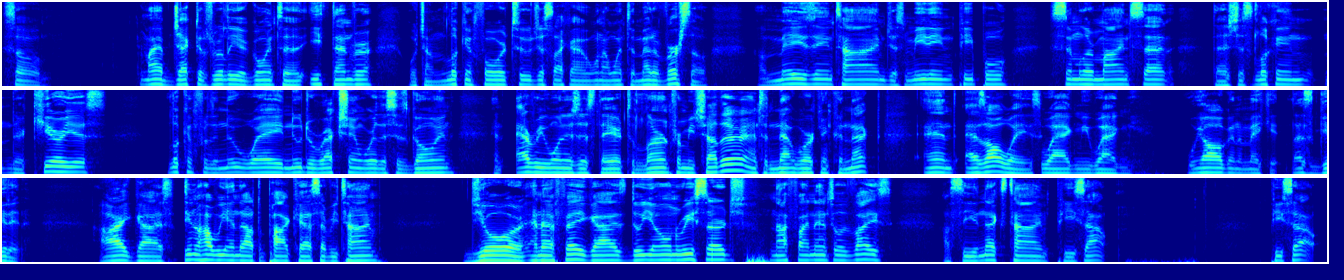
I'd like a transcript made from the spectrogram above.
So my objectives really are going to ETH Denver, which I'm looking forward to, just like I, when I went to Metaverso. Amazing time, just meeting people, similar mindset that's just looking, they're curious, looking for the new way, new direction where this is going. And everyone is just there to learn from each other and to network and connect. And as always, WAGMI, wag me. We all gonna make it. Let's get it. All right, guys. You know how we end out the podcast every time? DYOR, NFA, guys. Do your own research, not financial advice. I'll see you next time. Peace out. Peace out.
